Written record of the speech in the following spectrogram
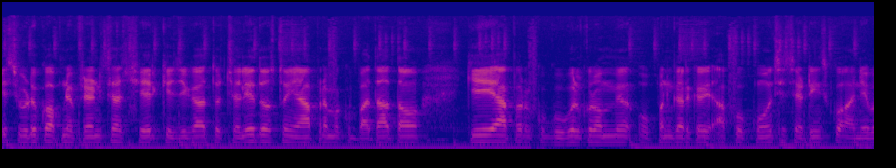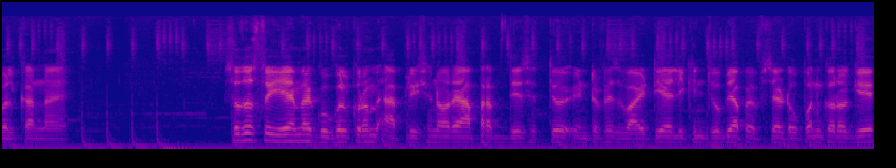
इस वीडियो को अपने फ्रेंड्स के साथ शेयर कीजिएगा। तो चलिए दोस्तों यहाँ पर मैं आपको बताता हूँ कि यहाँ पर आपको गूगल क्रोम में ओपन करके आपको कौन सी सेटिंग्स को अनेबल करना है। सो so, दोस्तों ये है मेरा गूगल क्रोम एप्लीकेशन और यहाँ पर आप देख सकते हो इंटरफेस वाइट है लेकिन जो भी आप वेबसाइट ओपन करोगे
